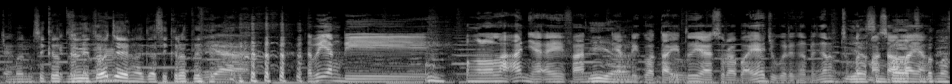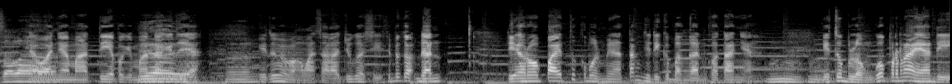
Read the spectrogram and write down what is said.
Cuman secret zoo itu aja yang agak secret ya. Iya. Tapi yang di pengelolaannya, eh Van, Iya, yang di kota itu ya Surabaya juga dengar-dengar sempat Iya, masalah yang sempat masalah. hewannya mati apa gimana Iya, gitu iya. ya. Heeh. Itu memang masalah juga sih. Tapi kok dan di Eropa itu kebun binatang jadi kebanggaan kotanya. Hmm, hmm. Itu belum gue pernah ya di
